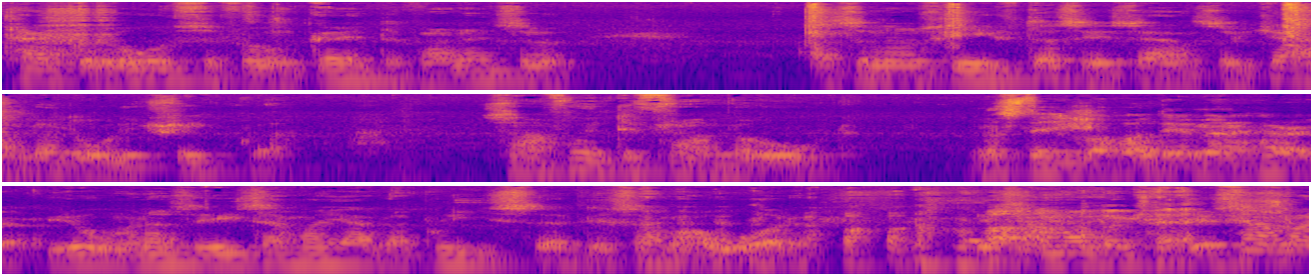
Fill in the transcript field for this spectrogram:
tack och lov så funkar det inte för han är så... Alltså när de ska gifta sig så är han så jävla dåligt skick va. Så han får inte fram några ord. Men Stig, vad har det med det här att göra? Jo men alltså det är samma jävla poliser. Det är samma år. Det är samma, det är samma,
